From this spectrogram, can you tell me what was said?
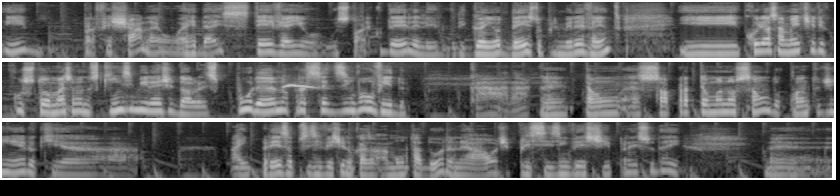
E para fechar, né? O R10 teve aí o, o histórico dele. Ele, ele ganhou desde o primeiro evento e curiosamente ele custou mais ou menos 15 milhões de dólares por ano para ser desenvolvido. Caraca. né? Então é só para ter uma noção do quanto dinheiro que a, a empresa precisa investir, no caso a montadora, né, a Audi, precisa investir para isso daí. né?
